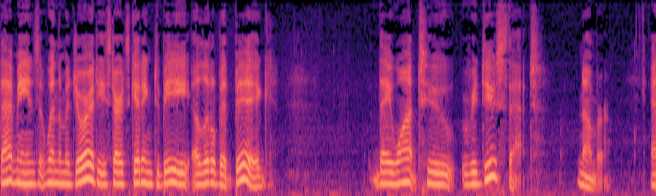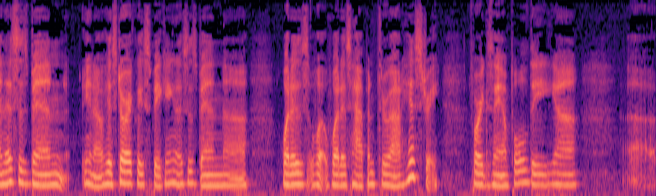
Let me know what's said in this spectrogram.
That means that when the majority starts getting to be a little bit big, they want to reduce that number. And this has been, you know, historically speaking, this has been uh, what is what what has happened throughout history. For example, the uh, uh,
